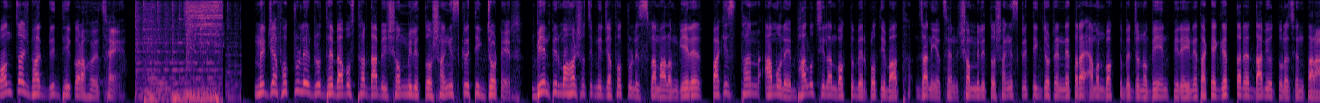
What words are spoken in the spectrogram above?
পঞ্চাশ ভাগ বৃদ্ধি করা হয়েছে। মির্জা ফখরুলের বিরুদ্ধে ব্যবস্থার দাবি সম্মিলিত সাংস্কৃতিক জোটের। বিএনপির মহাসচিব মির্জা ফখরুল ইসলাম আলমগীরের পাকিস্তান আমলে ভালো ছিলাম বক্তব্যের প্রতিবাদ জানিয়েছেন। সম্মিলিত সাংস্কৃতিক জোটের নেতারা এমন বক্তব্যের জন্য বিএনপির এই নেতাকে গ্রেপ্তারের দাবিও তুলেছেন তারা।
